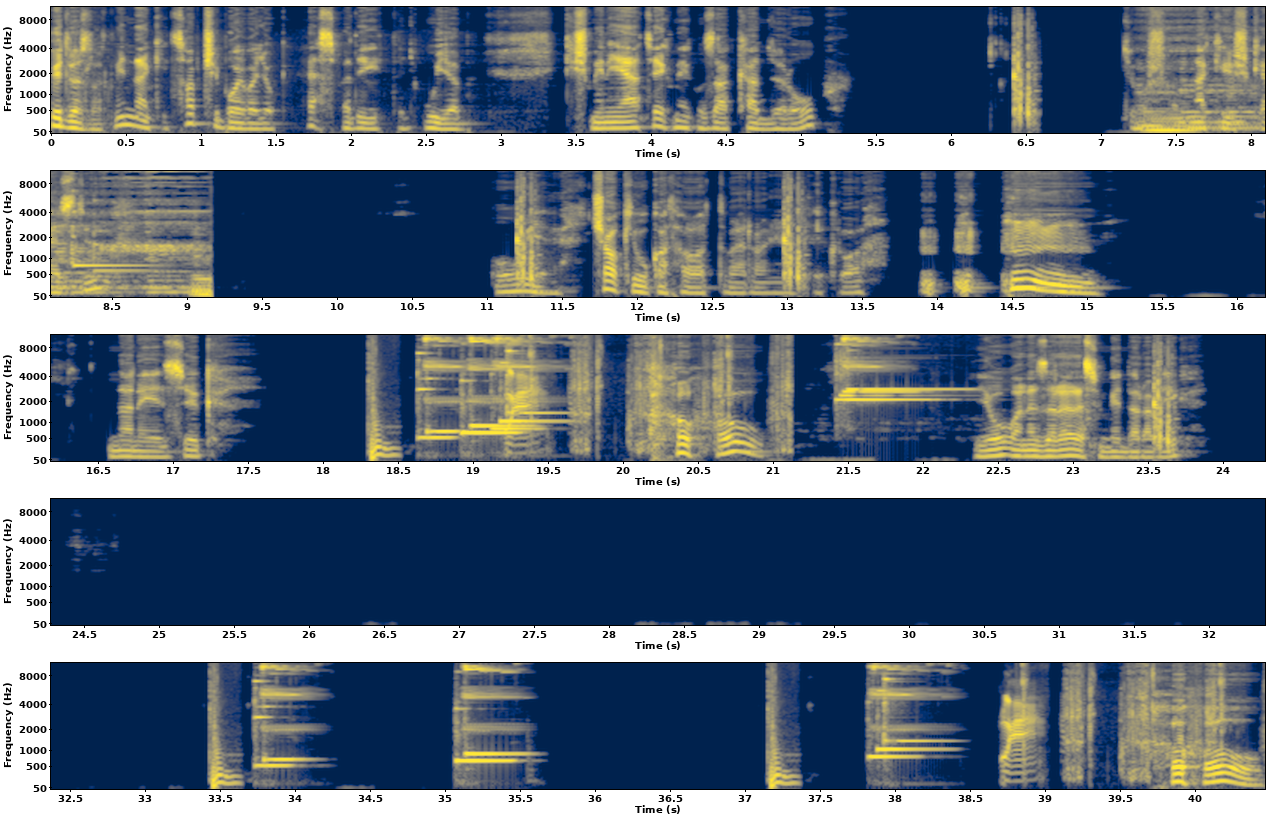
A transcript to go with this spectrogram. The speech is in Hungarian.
Üdvözlök mindenkit, Szabcsiboly vagyok, ez pedig itt egy újabb kis mini játék, méghozzá Cut the Rope. Gyorsan neki is kezdünk. Oh yeah, csak jókat hallottam erről a játékról. Na nézzük. Ho, ho. Jó van, ezzel eleszünk egy darabig. Ho-ho!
